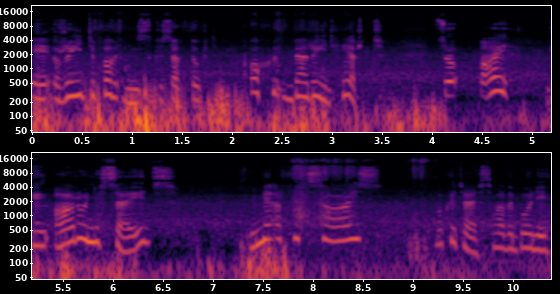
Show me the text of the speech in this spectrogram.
uh, reed buttons because I thought, oh, a reed hurt. So I get R on the sides, no matter what size. Look at this, how the bonny,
